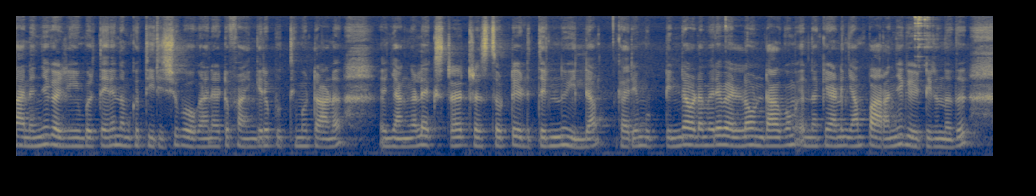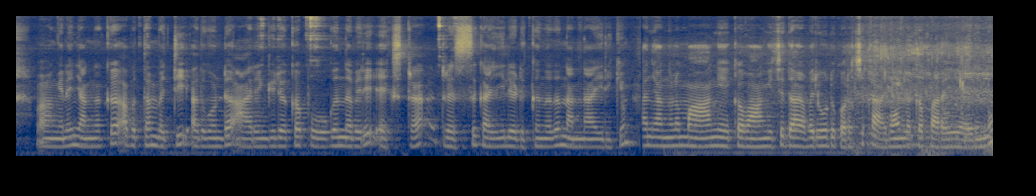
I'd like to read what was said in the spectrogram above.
നനഞ്ഞ് കഴിയുമ്പോഴത്തേനും നമുക്ക് തിരിച്ചു പോകാനായിട്ട് ഭയങ്കര ബുദ്ധിമുട്ടാണ്. ഞങ്ങൾ എക്സ്ട്രാ ഡ്രസ്സ് തൊട്ട് എടുത്തിരുന്നുമില്ല. കാര്യം മുട്ടിന്റെ അവിടം വരെ വെള്ളം ഉണ്ടാകും എന്നൊക്കെയാണ് ഞാൻ പറഞ്ഞു കേട്ടിരുന്നത്. അങ്ങനെ ഞങ്ങൾക്ക് അബദ്ധം പറ്റി. അതുകൊണ്ട് ആരെങ്കിലുമൊക്കെ പോകുന്നവർ എക്സ്ട്രാ ഡ്രസ്സ് കയ്യിലെടുക്കുന്നത് നന്നായിരിക്കും. ഞങ്ങൾ മാങ്ങയൊക്കെ വാങ്ങിച്ചത് അവരോട് കുറച്ച് കാര്യങ്ങളൊക്കെ പറയുമായിരുന്നു.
